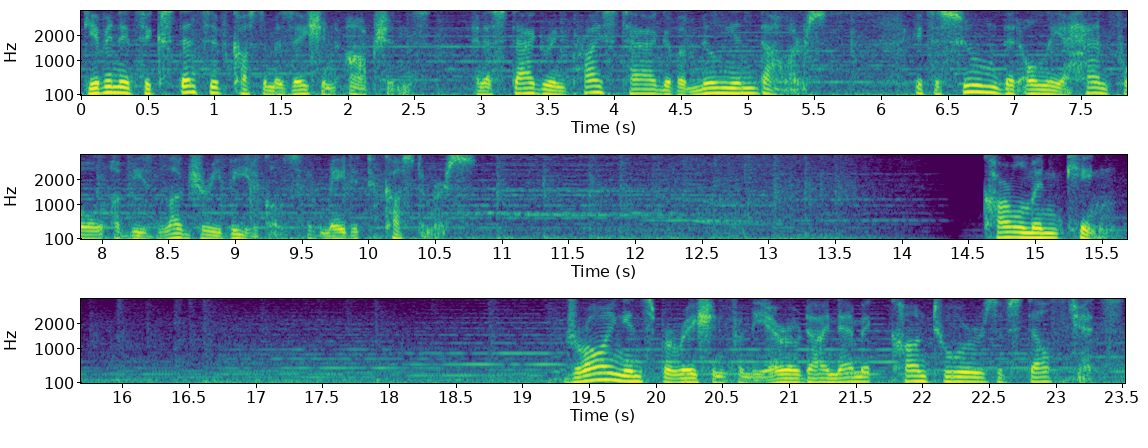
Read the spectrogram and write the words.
Given its extensive customization options and a staggering price tag of a million dollars, it's assumed that only a handful of these luxury vehicles have made it to customers. Karlmann King Drawing inspiration from the aerodynamic contours of stealth jets,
